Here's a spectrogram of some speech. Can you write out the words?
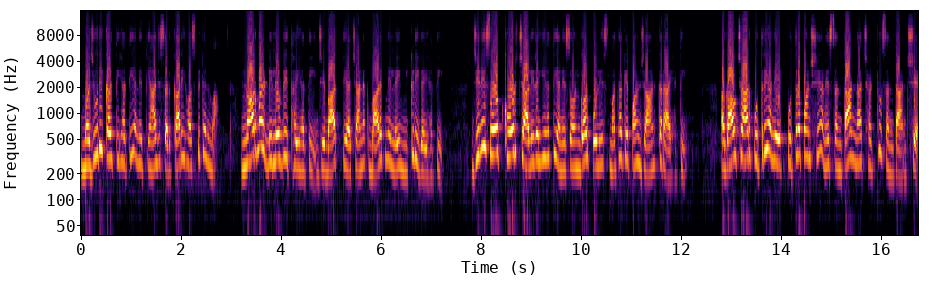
મજૂરી કરતી હતી અને ત્યાં જ સરકારી હોસ્પિટલમાં નોર્મલ ડિલિવરી થઈ હતી, જે બાદ તે અચાનક બાળકને લઈ નીકળી ગઈ હતી, જેની શોધખોળ ચાલી રહી હતી અને સોનગઢ પોલીસ મથકે પણ જાણ કરાઈ હતી. અગાઉ ચાર પુત્રી અને એક પુત્ર પણ છે અને સંતાનના છઠ્ઠું સંતાન છે.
